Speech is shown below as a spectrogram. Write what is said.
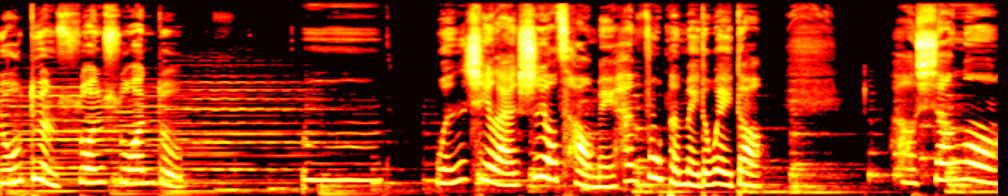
有点酸酸的。嗯，闻起来是有草莓和覆盆梅的味道。好香哦！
